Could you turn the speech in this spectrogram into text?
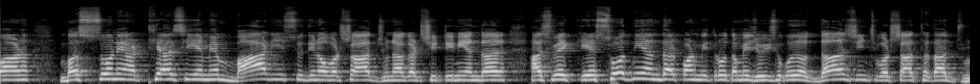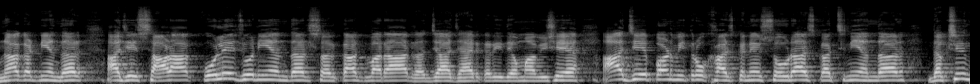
પણ બસો ને અઠ્યાસી એમએમ બાર ઇંચ સુધીનો વરસાદ જુનાગઢ સિટીની અંદર. આ સિવાય કેશોદની અંદર પણ મિત્રો તમે જોઈ શકો છો, દસ ઇંચ વરસાદ થતાં જુનાગઢની અંદર આજે શાળા કોલેજોની અંદર સરકાર દ્વારા રજા જાહેર કરી દેવામાં આવી છે. આજે પણ મિત્રો ખાસ કરીને સૌરાષ્ટ્ર કચ્છની અંદર, દક્ષિણ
